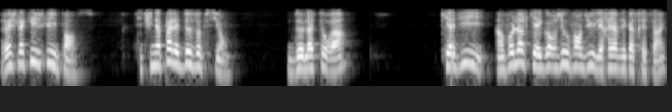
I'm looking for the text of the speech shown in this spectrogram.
Resh Lakish, lui, il pense, si tu n'as pas les deux options de la Torah, qui a dit un voleur qui a égorgé ou vendu, il est des 4 et 5,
